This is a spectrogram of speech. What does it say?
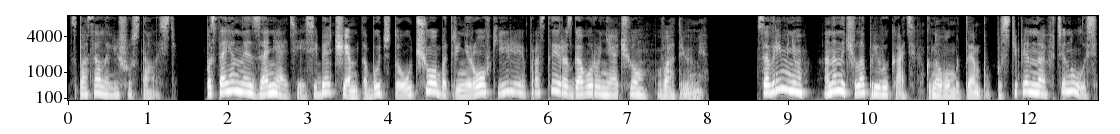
спасала лишь усталость. Постоянное занятие себя чем-то, будь то учеба, тренировки или простые разговоры ни о чем в атриуме. Со временем она начала привыкать к новому темпу, постепенно втянулась.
